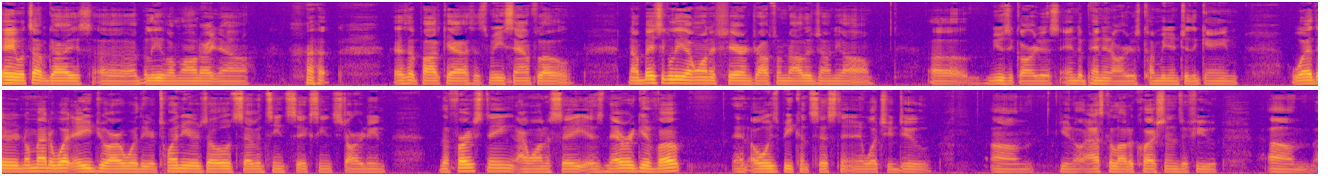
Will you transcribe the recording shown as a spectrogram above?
Hey, what's up, guys? Uh, I believe I'm on right now. As a podcast. It's me, Sam Flow. Now, basically, I want to share and drop some knowledge on y'all, uh, music artists, independent artists coming into the game. Whether, no matter what age you are, whether you're 20 years old, 17, 16, starting, the first thing I want to say is never give up and always be consistent in what you do. Um, you know, ask a lot of questions. If you, um,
